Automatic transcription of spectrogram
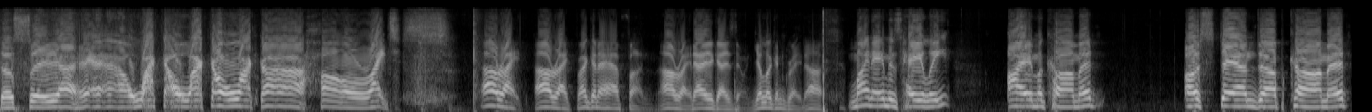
to see you here. Wacka, wacka, wacka. All right. All right, all right. We're gonna have fun. All right, how you guys doing? You're looking great. Uh, my name is Halley. I am a comet, a stand-up comet.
